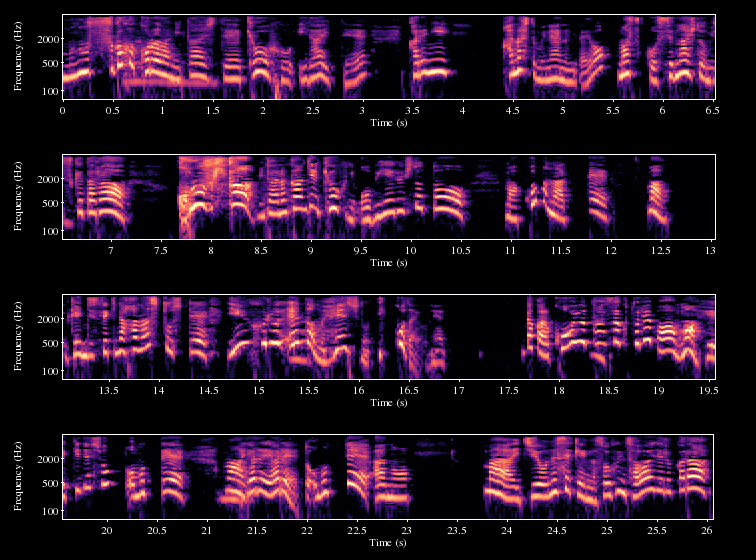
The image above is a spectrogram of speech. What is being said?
ものすごくコロナに対して恐怖を抱いて、仮に話してもいないのにだよ、マスクをしてない人を見つけたら、殺す気かみたいな感じの恐怖に怯える人と、まあコロナって、まあ、現実的な話として、インフルエンザの変種の一個だよね。だからこういう対策取れば、まあ平気でしょ？と思って、まあ、やれ。れやれと思って、あの、まあ、一応ね、世間がそういうふうに騒いでるから、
